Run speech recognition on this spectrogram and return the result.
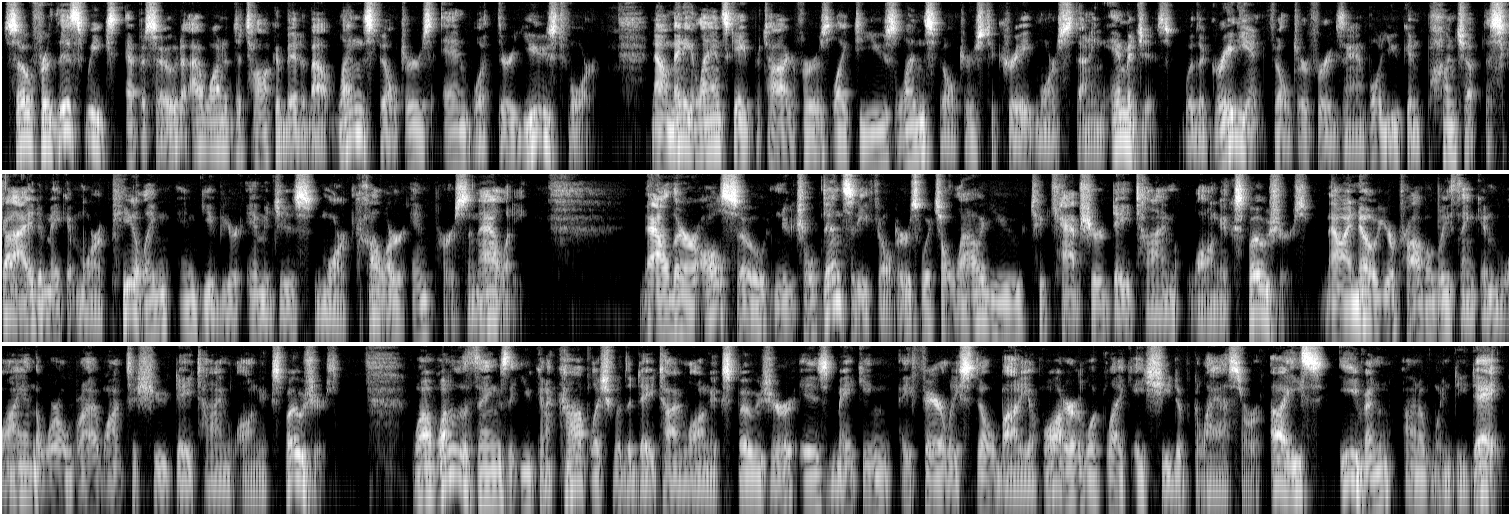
So, for this week's episode, I wanted to talk a bit about lens filters and what they're used for. Now, many landscape photographers like to use lens filters to create more stunning images. With a gradient filter, for example, you can punch up the sky to make it more appealing and give your images more color and personality. Now, there are also neutral density filters, which allow you to capture daytime long exposures. Now, I know you're probably thinking, why in the world would I want to shoot daytime long exposures? Well, one of the things that you can accomplish with a daytime long exposure is making a fairly still body of water look like a sheet of glass or ice, even on a windy day.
